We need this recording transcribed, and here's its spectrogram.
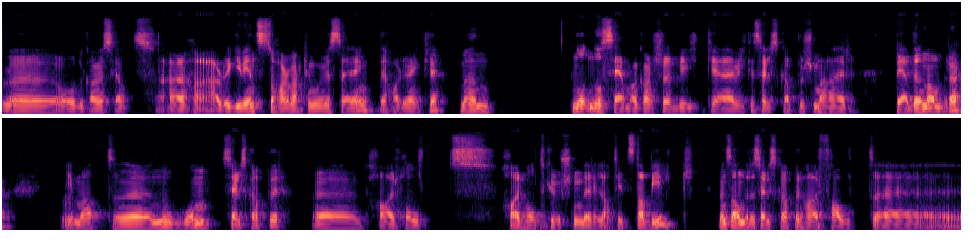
Mm. Uh, og du kan jo si at er, er du i gevinst, så har det vært en god investering. Det har det jo egentlig. Men nå, nå ser man kanskje hvilke, hvilke selskaper som er bedre enn andre. I og med at uh, noen selskaper uh, har, holdt, har holdt kursen relativt stabilt. Mens andre selskaper har falt eh,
